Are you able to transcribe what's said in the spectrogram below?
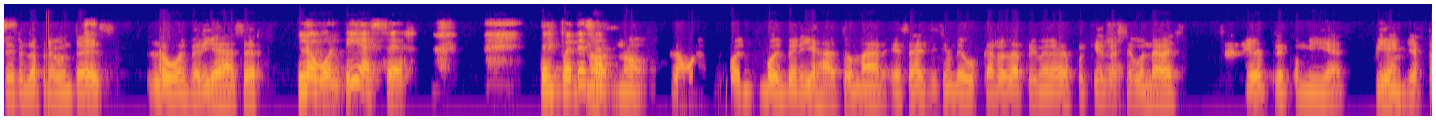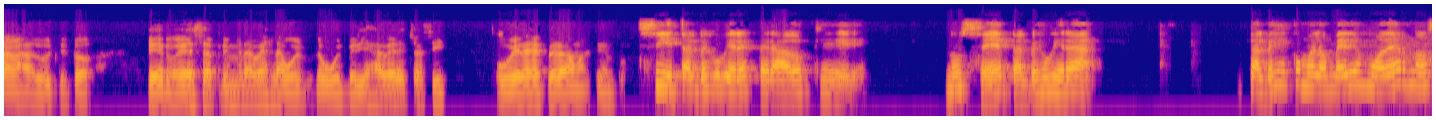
Pero la pregunta es, ¿lo volverías a hacer? Lo volví a hacer. Después de No, no, volverías a tomar esa decisión de buscarlo la primera vez, porque la segunda vez salió entre comillas, bien, ya estabas adulto y todo, pero esa primera vez la lo volverías a haber hecho así, hubieras esperado más tiempo. Sí, tal vez hubiera esperado que, no sé, tal vez hubiera, tal vez es como en los medios modernos,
